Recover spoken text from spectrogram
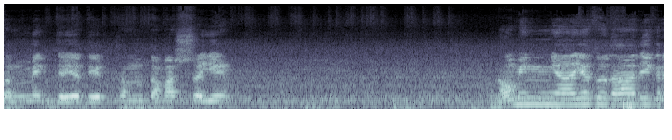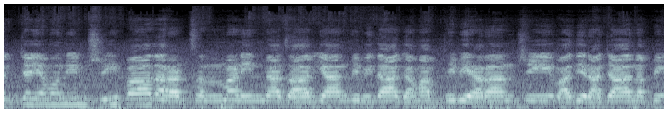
सम्यक् जयतीर्थं तमाश्रये नौमिन्यायसुधादिकृज्जयमुनीन् श्रीपादरट्सन्मणीन् व्याचार्यान् विविधागमब्धिविहरान् श्रीवादिराजानपि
